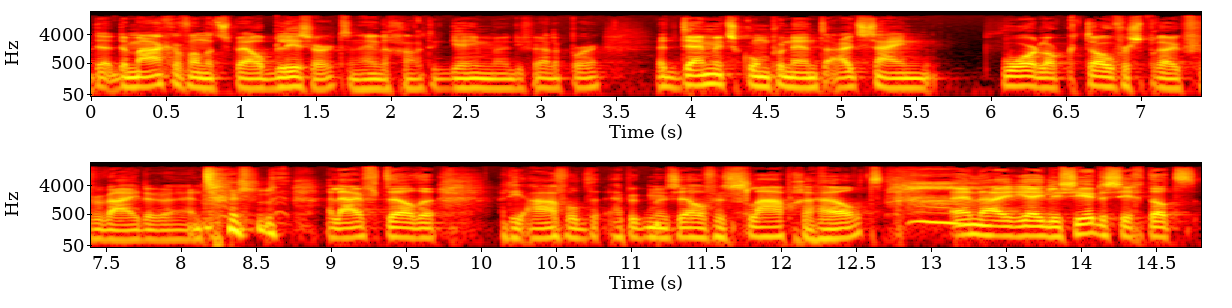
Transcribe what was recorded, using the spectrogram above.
de, de maker van het spel, Blizzard, een hele grote game developer, het damage component uit zijn Warlock toverspreuk verwijderen. En toen, en hij vertelde, die avond heb ik mezelf in slaap gehuild. En hij realiseerde zich dat,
